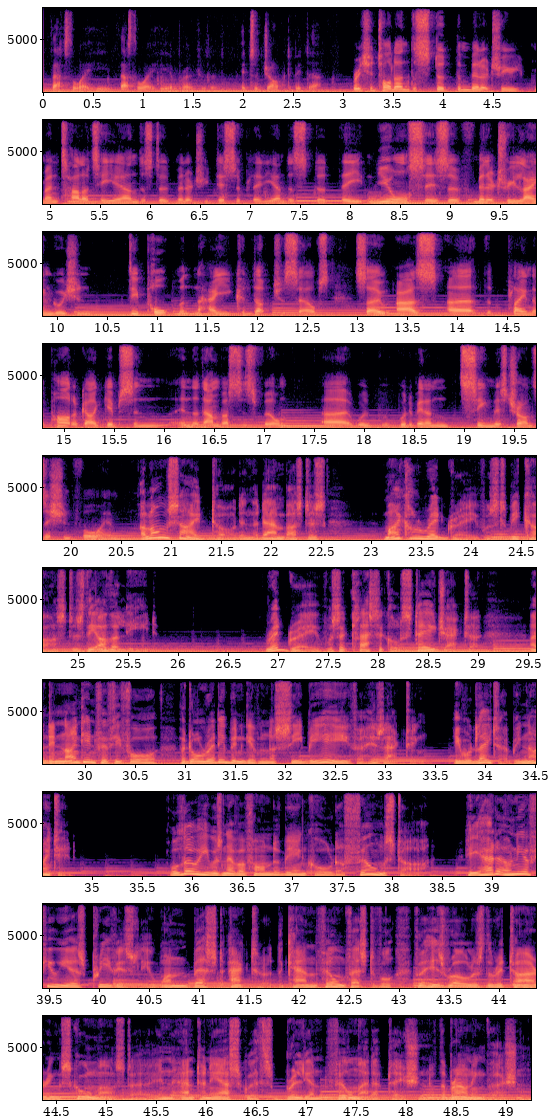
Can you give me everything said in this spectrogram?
that's the way he that's the way he approaches it. It's a job to be done. Richard Todd understood the military mentality, he understood military discipline, he understood the nuances of military language and deportment and how you conduct yourselves. So, as uh, the, playing the part of Guy Gibson in the Dambusters film uh, would, would have been a seamless transition for him. Alongside Todd in the Dambusters, Michael Redgrave was to be cast as the other lead. Redgrave was a classical stage actor and in 1954 had already been given a CBE for his acting. He would later be knighted. Although he was never fond of being called a film star, he had only a few years previously won Best Actor at the Cannes Film Festival for his role as the retiring schoolmaster in Anthony Asquith's brilliant film adaptation of the Browning version.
